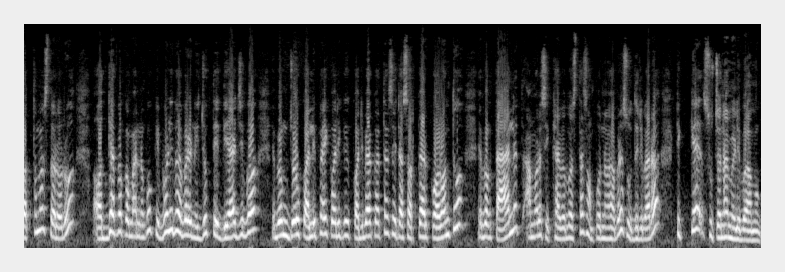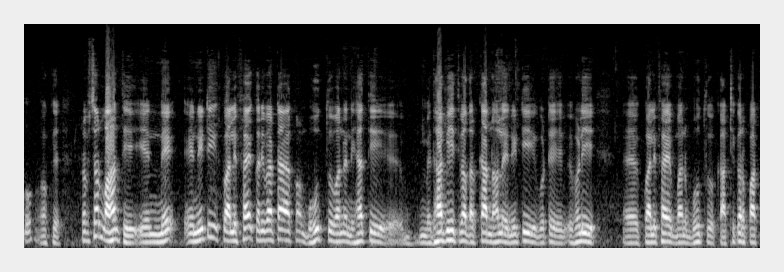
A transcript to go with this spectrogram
ପ୍ରଥମ ସ୍ତରରୁ ଅଧ୍ୟାପକମାନଙ୍କୁ କିଭଳି ଭାବରେ নিযুক্তই দিয়া জীব এবং জো কোয়ালিফাই করি করিবা কথা সেটা সরকার করন্তু এবং তাহলে আমরো শিক্ষা ব্যবস্থা সম্পূর্ণভাবে সুধরিবার টিকে সূচনা মিলিব আমাক ওকে প্রফেসর মহান্তি এনইটি কোয়ালিফাই করিবাটা বহুত মানে নিহাতি মেধাভিহিতবা দরকার নহলে এনইটি গটে এবড়ি কোয়ালিফাই মানে বহুত কাঠিকর পাঠ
